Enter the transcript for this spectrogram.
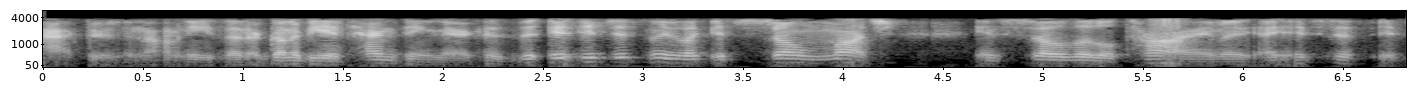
actors and nominees that are going to be attending there? Because it, it just seems like it's so much in so little time. It's just it's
